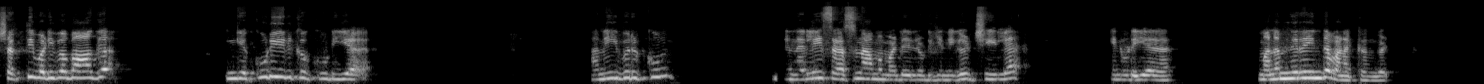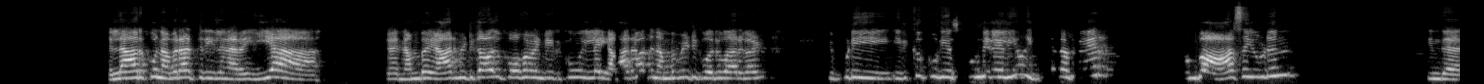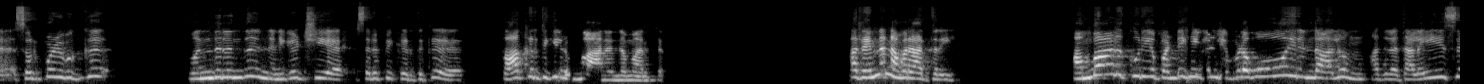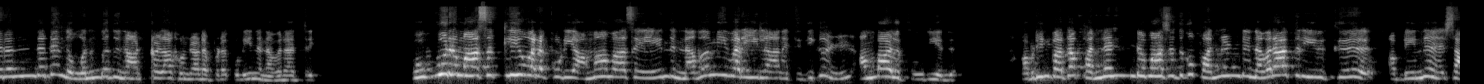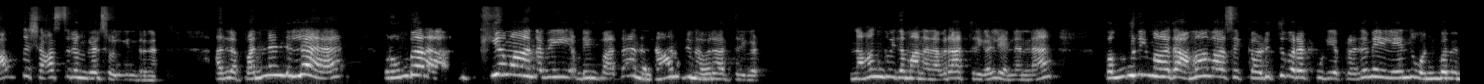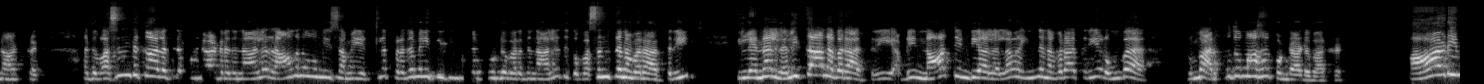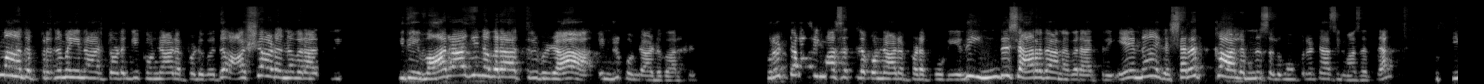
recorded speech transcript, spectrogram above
சக்தி வடிவமாக இங்கே கூடியிருக்கக்கூடிய அனைவருக்கும் நெல்லை சரசநாம மண்டலுடைய நிகழ்ச்சியில என்னுடைய மனம் நிறைந்த வணக்கங்கள். எல்லாருக்கும் நவராத்திரியில நிறைய நம்ம யார் வீட்டுக்காவது போக வேண்டியிருக்கும் இல்ல யாராவது நம்ம வீட்டுக்கு வருவார்கள். இப்படி இருக்கக்கூடிய சூழ்நிலையிலையும் இத்தனை பேர் ரொம்ப ஆசையுடன் இந்த சொற்பொழிவுக்கு வந்திருந்து இந்த நிகழ்ச்சிய சிறப்பிக்கிறதுக்கு பாக்குறதுக்கே ரொம்ப ஆனந்தமா இருக்கு. அது என்ன நவராத்திரி? அம்பாளுக்குரிய பண்டிகைகள் எவ்வளவோ இருந்தாலும் அதுல தலை சிறந்தது இந்த ஒன்பது நாட்களா கொண்டாடப்படக்கூடிய இந்த நவராத்திரி. ஒவ்வொரு மாசத்துலயும் வரக்கூடிய அமாவாசையிலேருந்து நவமி வரையிலான திதிகள் அம்பாளுக்கு உரியது. அப்படின்னு பார்த்தா பன்னெண்டு மாசத்துக்கும் பன்னெண்டு நவராத்திரி இருக்கு அப்படின்னு சாப்த சாஸ்திரங்கள் சொல்கின்றன. அதுல பன்னெண்டுல ரொம்ப முக்கியமானவை அப்படின்னு பார்த்தா அந்த நான்கு நவராத்திரிகள். நான்கு விதமான நவராத்திரிகள் என்னென்ன? பங்குனி மாத அமாவாசைக்கு அடுத்து வரக்கூடிய பிரதமையிலேருந்து ஒன்பது நாட்கள். அது வசந்த காலத்துல கொண்டாடுறதுனால ராமநவமி சமயத்துல பிரதமை தீதி முதல் கொண்டு வர்றதுனால அதுக்கு வசந்த நவராத்திரி இல்லைன்னா லலிதா நவராத்திரி அப்படின்னு நார்த் இந்தியால எல்லாம் இந்த நவராத்திரியை ரொம்ப ரொம்ப அற்புதமாக கொண்டாடுவார்கள். ஆடி மாத பிரதமை நாள் தொடங்கி கொண்டாடப்படுவது ஆஷாட நவராத்திரி. இதை வாராகி நவராத்திரி விழா என்று கொண்டாடுவார்கள். புரட்டாசி மாசத்துல கொண்டாடப்படக்கூடியது இந்த சாரதா நவராத்திரி. ஏன்னா இத சரத்காலம்னு சொல்லுவோம் புரட்டாசி மாசத்தை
